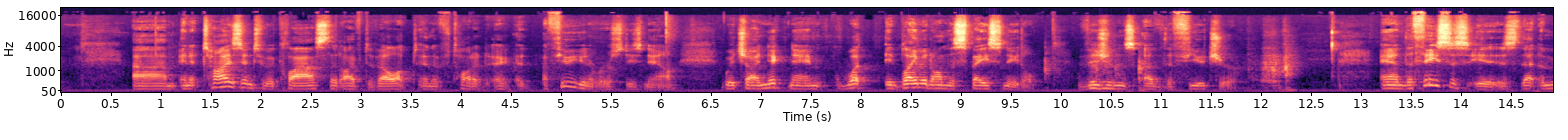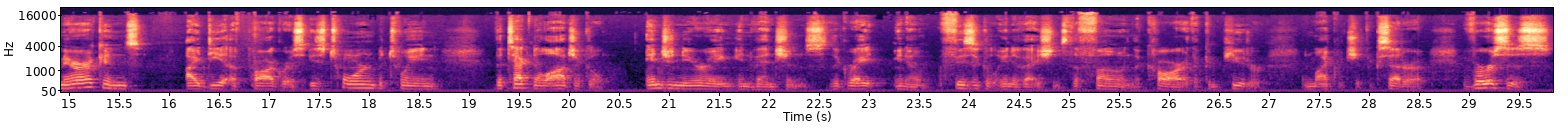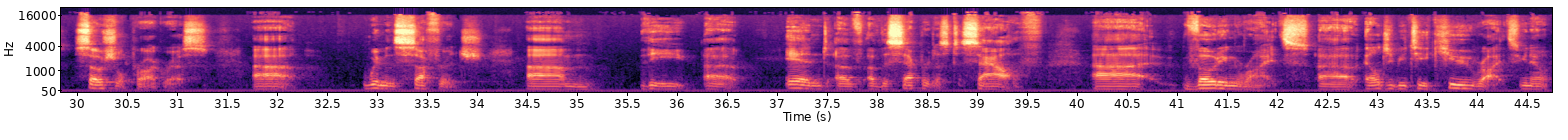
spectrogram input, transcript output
Um, and it ties into a class that I've developed and have taught at a, a, few universities now, which I nickname what it blame it on the space needle, visions of the future. And the thesis is that Americans' idea of progress is torn between the technological engineering inventions, the great, you know, physical innovations, the phone, the car, the computer, and microchip, etc., versus social progress, uh, women's suffrage, um, the uh, end of, of the separatist South, uh, voting rights, uh, LGBTQ rights, you know,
